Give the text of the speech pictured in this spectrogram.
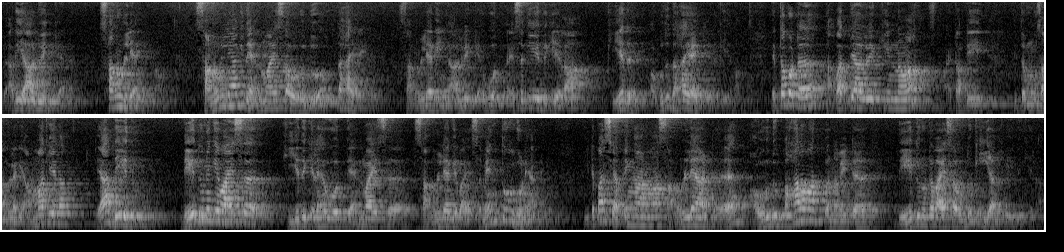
ඔයාගේ යාළුවෙක් ගැන. සනුල්ලියා ඉන්නවා. සනුල්ලියාගේ දැන් වයස අවුරුදු 10යි. සනුල්ලියාගේ යාළුවෙක් ඇහුවොත් වයස කීයද කියලා කීයද? අවුරුදු 10යි කියලා කියනවා. එතකොට තවත් යාළුවෙක් ඉන්නවා. සමහරට අපි හිතමු සනුල්ලියාගේ අම්මා කියලා. එයා දේදුණු. දේදුණගේ වයස කීයද කියලා ඇහුවොත් දැන් වයස සනුල්ලියාගේ වයස මෙන් 3 ගුණයක්. ඊට පස්සේ අපෙන් අහනවා සනුල්ලයාට අවුරුදු 15ක් වන විට දේදුනට වයස අවුරුදු කීයක් වේද කියලා.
